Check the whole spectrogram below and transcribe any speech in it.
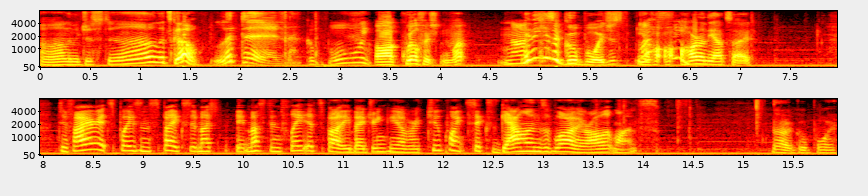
Uh, let me just uh, let's go. Lipton. Good boy. Oh, Qwilfish. What? Not Maybe he's a good boy. Just you know, hard on the outside. To fire its poison spikes, it must it must inflate its body by drinking over 2.6 gallons of water all at once. Not a good boy.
